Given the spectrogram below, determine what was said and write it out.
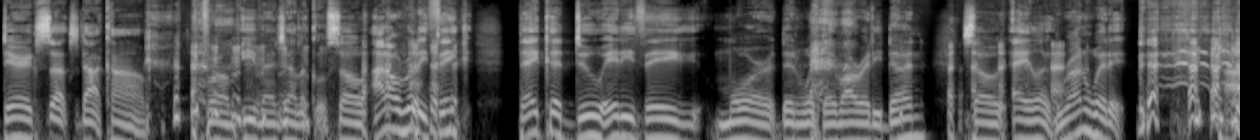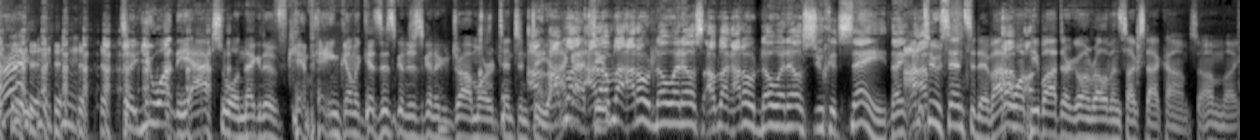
DerekSucks.com from Evangelical. So I don't really think they could do anything more than what they've already done. So hey, look, run with it. All right. so you want the actual negative campaign coming because it's gonna, just going to draw more attention to I, you. am I like, you. I'm like, I don't know what else. I'm like, I don't know what else you could say. Like, I'm, too sensitive. I don't I'm- want people out there going relevantsucks.com. So I'm like,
